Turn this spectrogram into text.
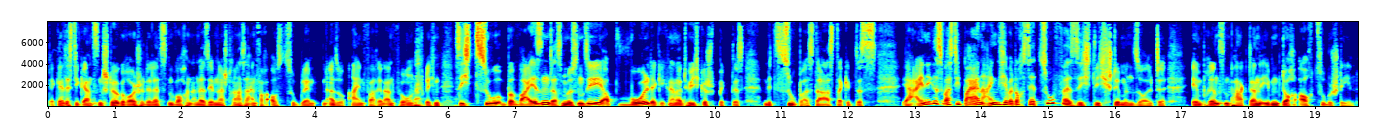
Da gilt es, die ganzen Störgeräusche der letzten Wochen an der Sebener Straße einfach auszublenden, also einfach in Anführungsstrichen, sich zu beweisen, das müssen sie, obwohl der Gegner natürlich gespickt ist mit Superstars. Da gibt es ja einiges, was die Bayern eigentlich aber doch sehr zuversichtlich stimmen sollte, im Prinzenpark dann eben doch auch zu bestehen.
